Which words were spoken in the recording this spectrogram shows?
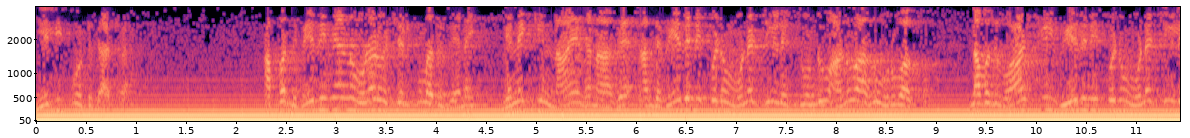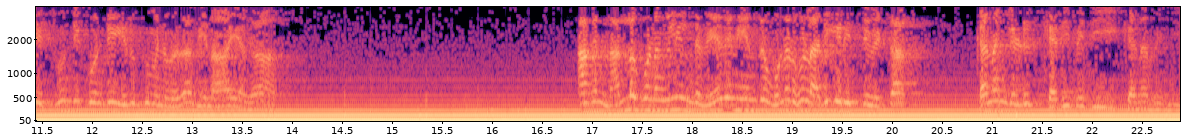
எலி போட்டு காட்டுறாங்க. அப்ப அந்த வேதனையான உணர்வு சேர்க்கும் அது வினை. வினைக்கு நாயகனாக அந்த வேதனைப்படும் உணர்ச்சிகளை தூண்டும் அணுவாக உருவாக்கும். நமது வாழ்க்கையில் வேதனைப்படும் உணர்ச்சிகளை தூண்டிக் கொண்டே இருக்கும் என்பதுதான் விநாயகா. ஆக நல்ல குணங்களில் இந்த வேதனை என்ற உணர்வுகள் அதிகரித்து விட்டால் கணங்களுக்கு அதிபதி கணபதி.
